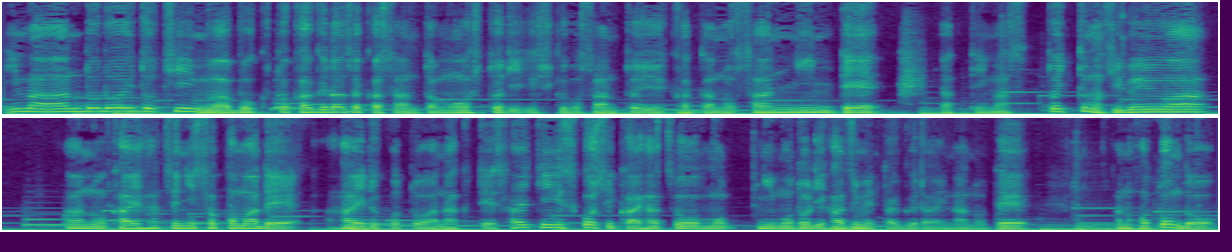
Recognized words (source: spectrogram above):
今、アンドロイドチームは僕と神楽坂さんともう一人、牛久保さんという方の3人でやっています。といっても自分はあの開発にそこまで入ることはなくて、最近少し開発をもに戻り始めたぐらいなので、あのほとんど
